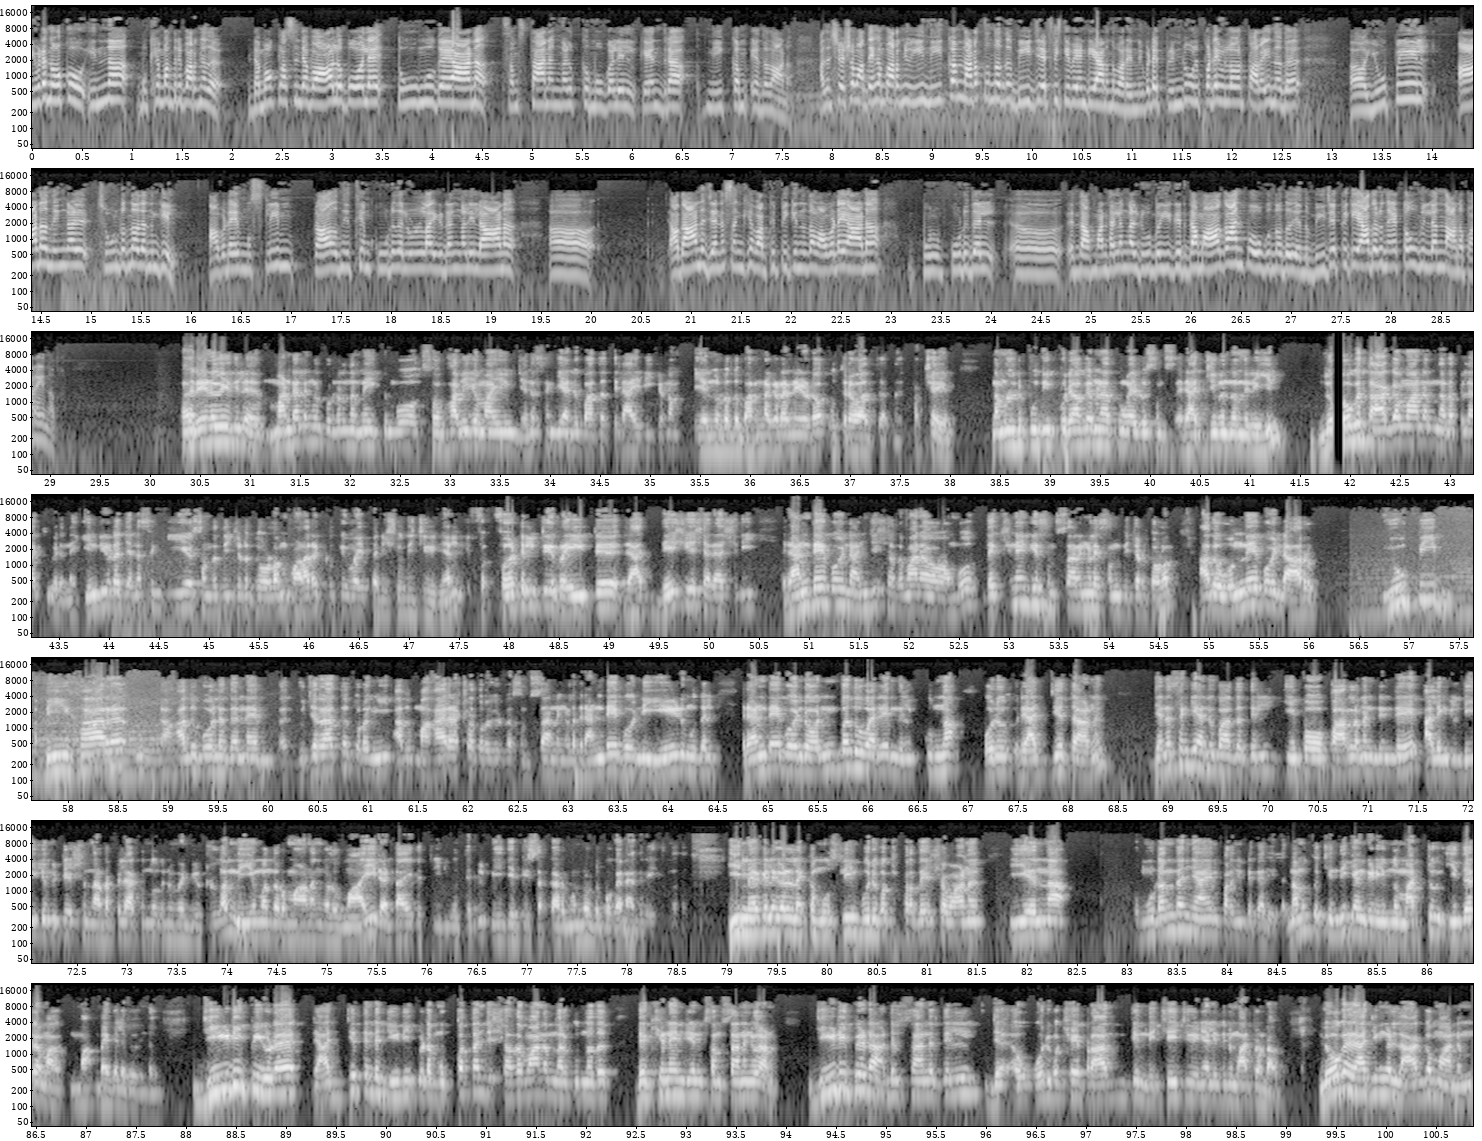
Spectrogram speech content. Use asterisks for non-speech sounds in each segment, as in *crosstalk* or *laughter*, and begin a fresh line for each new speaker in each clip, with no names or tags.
ഇവിടെ നോക്കൂ ഇന്ന് മുഖ്യമന്ത്രി പറഞ്ഞത് ഡെമോക്രസിന്റെ വാൾ പോലെ തൂങ്ങുകയാണ് സംസ്ഥാനങ്ങൾക്ക് മുകളിൽ കേന്ദ്ര നീക്കം എന്നതാണ്. അതിനുശേഷം അദ്ദേഹം പറഞ്ഞു ഈ നീക്കം നടത്തുന്നത് ബി ജെ പിക്ക് വേണ്ടിയാണെന്ന് പറയുന്നു. ഇവിടെ പ്രിന്റ് ഉൾപ്പെടെയുള്ളവർ പറയുന്നത് യു പിയിൽ ആണ് നിങ്ങൾ ചൂണ്ടുന്നതെങ്കിൽ അവിടെ മുസ്ലിം പ്രാതിനിധ്യം കൂടുതലുള്ള ഇടങ്ങളിലാണ് അതാണ് ജനസംഖ്യ വർദ്ധിപ്പിക്കുന്നതും അവിടെയാണ് കൂടുതൽ എന്താ മണ്ഡലങ്ങൾ രൂപീകൃതമാകാൻ പോകുന്നത് എന്ന് ബി ജെ പിക്ക് യാതൊരു നേട്ടവുമില്ലെന്നാണ് പറയുന്നത്.
രേണുക ഇതിൽ മണ്ഡലങ്ങൾ പുനർനിർണയിക്കുമ്പോൾ സ്വാഭാവികമായും ജനസംഖ്യ അനുപാതത്തിലായിരിക്കണം എന്നുള്ളത് ഭരണഘടനയുടെ ഉത്തരവാദിത്തമാണ്. പക്ഷേ നമ്മളൊരു പുതിയ പുരോഗമനാത്മകമായ ഒരു രാജ്യം എന്ന നിലയിൽ ലോകത്താകമാനം നടപ്പിലാക്കി വരുന്ന ഇന്ത്യയുടെ ജനസംഖ്യയെ സംബന്ധിച്ചിടത്തോളം വളരെ കൃത്യമായി പരിശോധിച്ചു കഴിഞ്ഞാൽ ഫെർട്ടിലിറ്റി റേറ്റ് ദേശീയ ശരാശരി രണ്ടേ പോയിന്റ് അഞ്ച് ശതമാനം ആകുമ്പോൾ ദക്ഷിണേന്ത്യ സംസ്ഥാനങ്ങളെ സംബന്ധിച്ചിടത്തോളം അത് ഒന്നേ പോയിന്റ് ആറും. യു പി ബീഹാർ അതുപോലെ തന്നെ ഗുജറാത്ത് തുടങ്ങി അത് മഹാരാഷ്ട്ര തുടങ്ങിയിട്ടുള്ള സംസ്ഥാനങ്ങൾ. രണ്ടേ പോയിന്റ് ഏഴ് മുതൽ രണ്ടേ പോയിന്റ് ഒൻപത് വരെ നിൽക്കുന്ന ഒരു രാജ്യത്താണ്. ജനസംഖ്യ അനുപാതത്തിൽ ഇപ്പോ പാർലമെന്റിന്റെ അല്ലെങ്കിൽ ഡീലിമിറ്റേഷൻ നടപ്പിലാക്കുന്നതിന് വേണ്ടിയിട്ടുള്ള നിയമനിർമ്മാണങ്ങളുമായി രണ്ടായിരത്തി ഇരുപത്തിയേഴിൽ ബി ജെ പി സർക്കാർ മുന്നോട്ട് പോകാൻ ആഗ്രഹിക്കുന്നത്. ഈ മേഖലകളിലൊക്കെ മുസ്ലിം ഭൂരിപക്ഷ പ്രദേശമാണ് എന്ന മുടന്ത ന്യായം പറഞ്ഞിട്ട് കാര്യമില്ല. നമുക്ക് ചിന്തിക്കാൻ കഴിയുന്ന മറ്റു ഇതര മേഖലകളുണ്ട്. ജി ഡി പിയുടെ രാജ്യത്തിന്റെ ജി ഡി പിയുടെ മുപ്പത്തഞ്ച് ശതമാനം നൽകുന്നത് ദക്ഷിണേന്ത്യൻ സംസ്ഥാനങ്ങളാണ്. ജി ഡി പിയുടെ അടിസ്ഥാനത്തിൽ ഒരുപക്ഷെ പ്രാതിനിധ്യം നിശ്ചയിച്ചു കഴിഞ്ഞാൽ ഇതിന് മാറ്റം ഉണ്ടാകും. ലോക രാജ്യങ്ങളിൽ ആകമാനം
